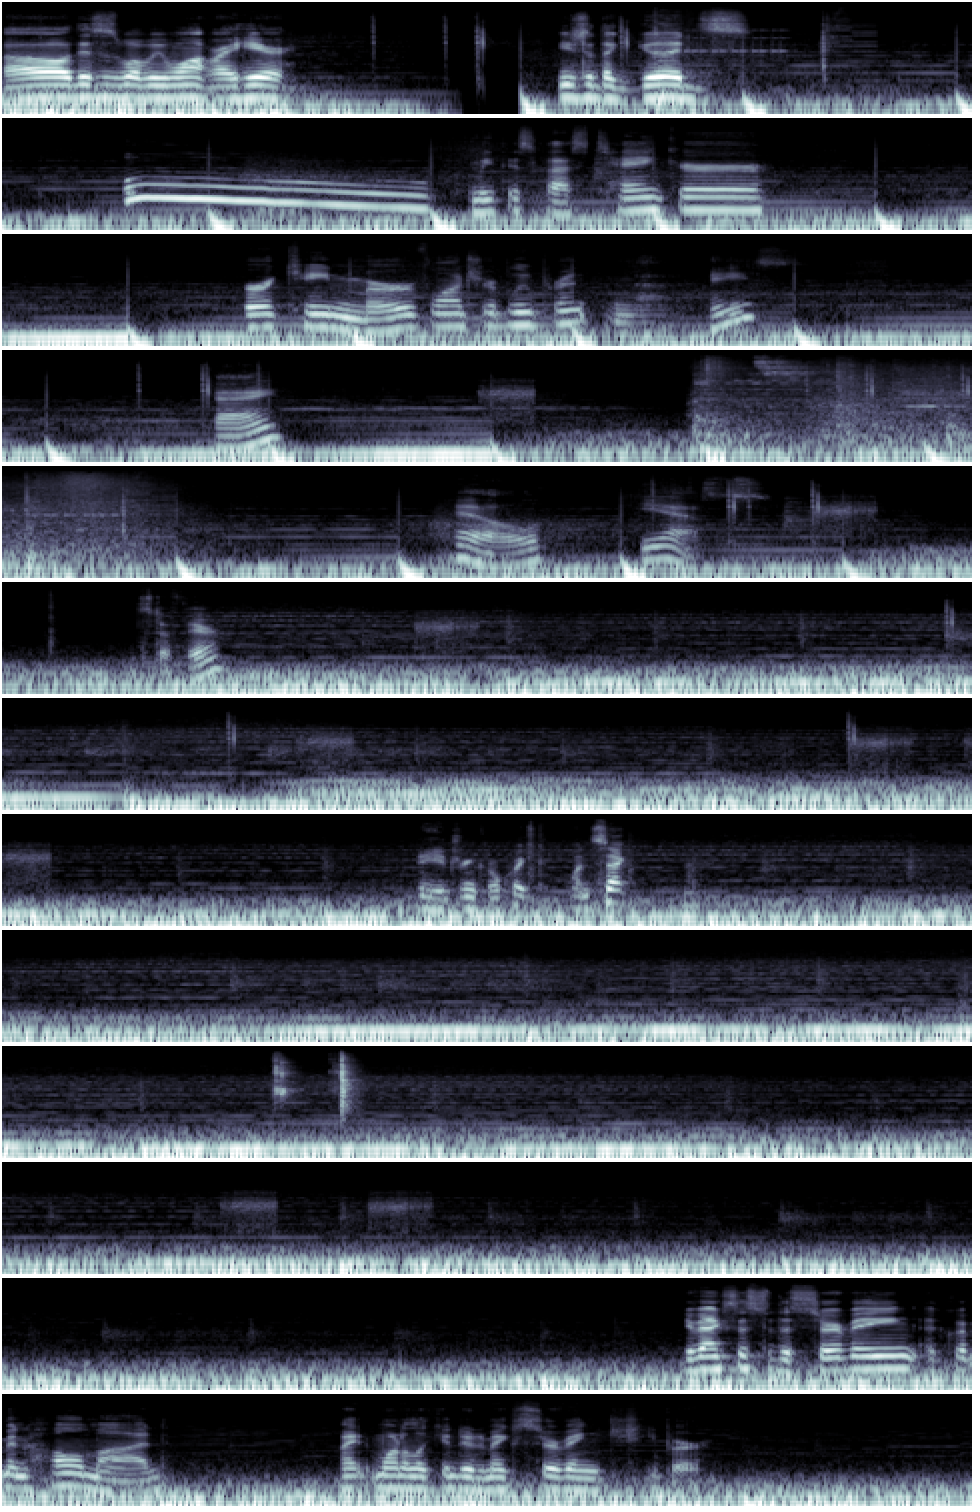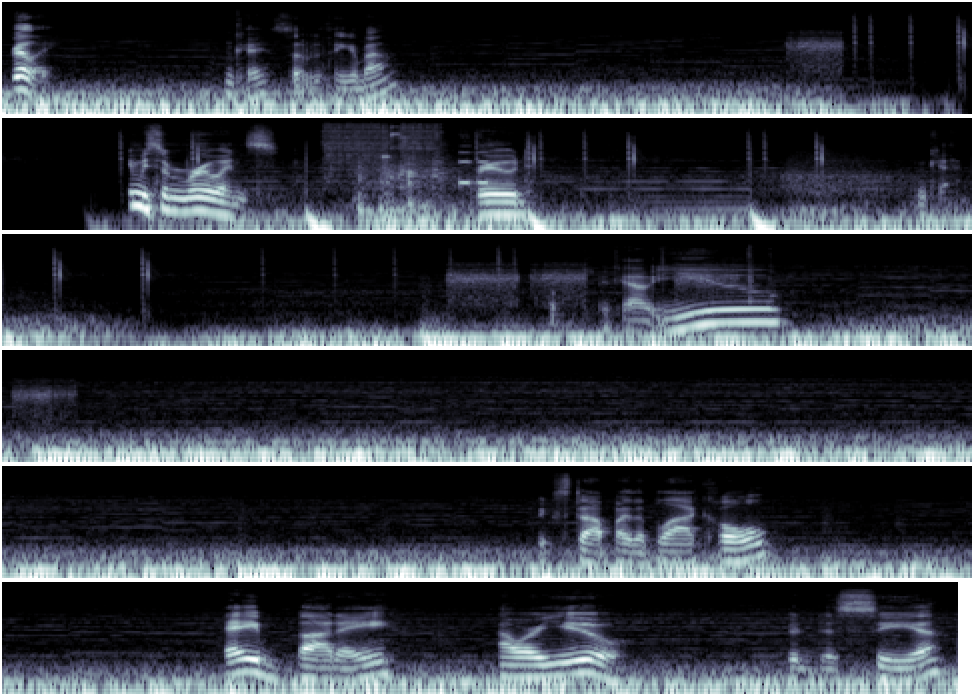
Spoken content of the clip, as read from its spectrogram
Oh, this is what we want right here. These are the goods. Ooh. Prometheus class tanker. Hurricane MIRV launcher blueprint. Nice. Okay. Hell yes. Stuff there. I need a drink real quick. One sec. You have access to the surveying equipment hull mod. Might want to look into to make surveying cheaper. Really? Okay, something to think about. Give me some ruins. Rude. Okay. Check out you. Big stop by the black hole. Hey, buddy. How are you? Good to see you.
